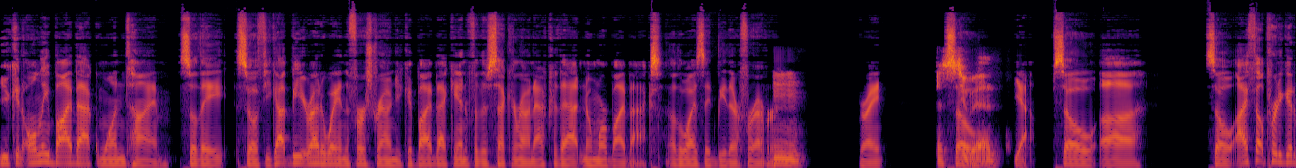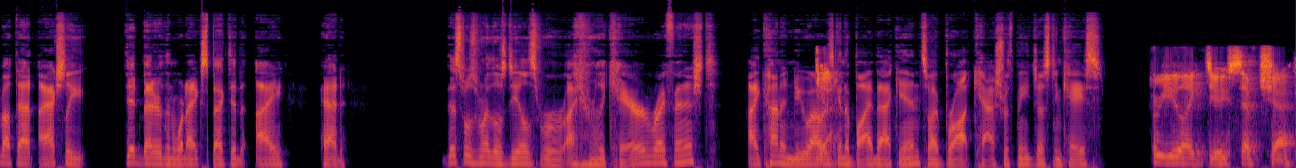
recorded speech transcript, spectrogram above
you can only buy back one time. So they so if you got beat right away in the first round, you could buy back in for the second round after that, no more buybacks. Otherwise they'd be there forever. Mm, Right? that's So- too bad. Yeah. So uh so I felt pretty good about that. I actually did better than what I expected. I had this was one of those deals where I didn't really care where I finished. I kind of knew I was going to buy back in, so I brought cash with me just in case. Were you like, do you accept check?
